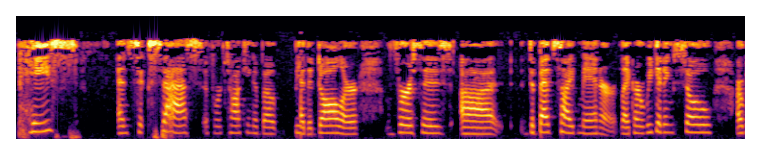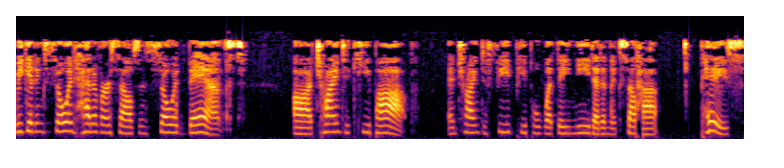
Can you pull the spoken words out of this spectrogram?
pace and success, if we're talking about the dollar, versus uh, the bedside manner? Like, are we getting so are we getting so ahead of ourselves and so advanced, uh, trying to keep up and trying to feed people what they need at an acceptable pace?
